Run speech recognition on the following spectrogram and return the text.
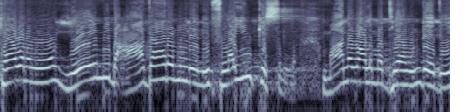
కేవలము ఏమి ఆధారం లేని ఫ్లయింగ్ కిస్సులు మానవాళి మధ్య ఉండేది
